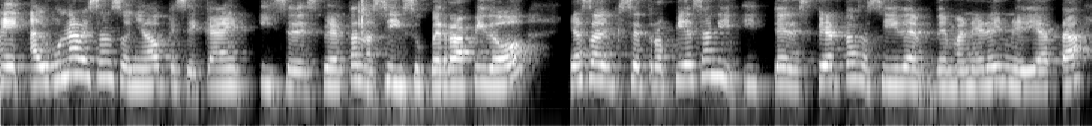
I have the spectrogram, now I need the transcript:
Eh, ¿Alguna vez han soñado que se caen y se despiertan así súper rápido? Ya saben, que se tropiezan y, te despiertas así de, manera inmediata.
